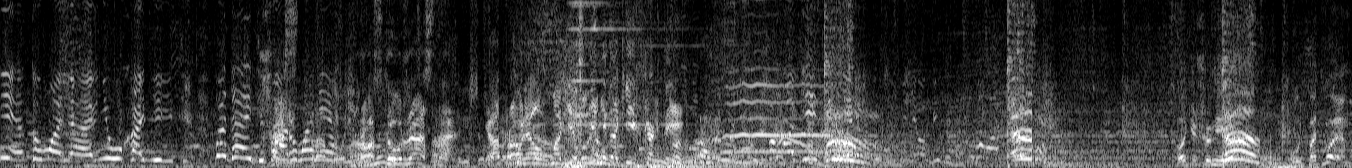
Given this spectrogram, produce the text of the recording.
Нет, умоляю, не уходите. Подайте пару монет. Просто ужасно! Я отправлял в могилу и не таких, как ты! Помогите. Хочешь умереть? Будь по-твоему.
